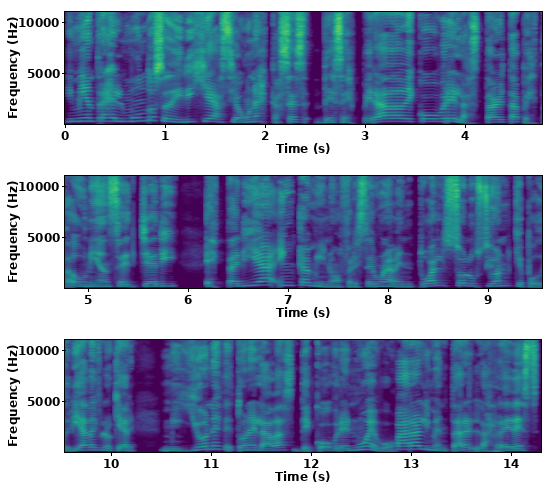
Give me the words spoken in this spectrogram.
Y mientras el mundo se dirige hacia una escasez desesperada de cobre, la startup estadounidense Jetty estaría en camino a ofrecer una eventual solución que podría desbloquear millones de toneladas de cobre nuevo para alimentar las redes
